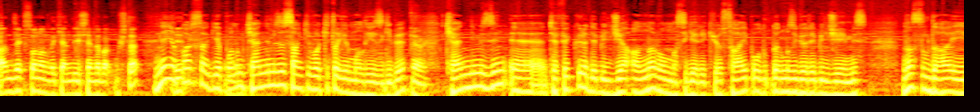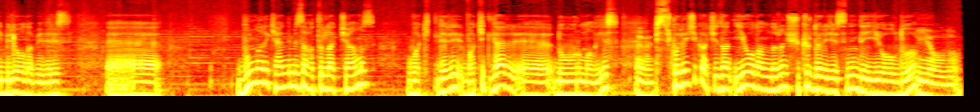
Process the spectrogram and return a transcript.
ancak son anda kendi işlerine bakmışlar. Ne yaparsak yapalım kendimize sanki vakit ayırmalıyız gibi. Evet. Kendimizin e, tefekkür edebileceği anlar olması gerekiyor. Sahip olduklarımızı görebileceğimiz, nasıl daha iyi biri olabiliriz. E, bunları kendimize hatırlatacağımız vakitleri vakitler e, doğurmalıyız. Evet. Psikolojik açıdan iyi olanların şükür derecesinin de iyi olduğu, İyi oldu.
